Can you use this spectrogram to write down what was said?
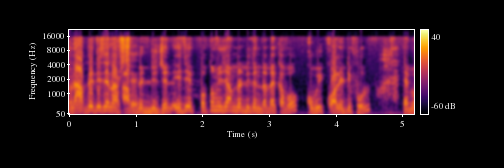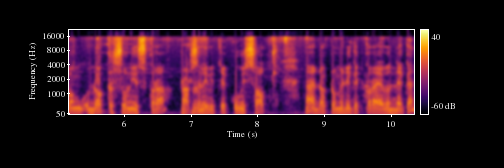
মানে আপডেট ডিজাইন আসছে। আপডেট ডিজাইন এই যে প্রথমে যে আমরা ডিজাইনটা দেখাবো খুবই কোয়ালিটিফুল এবং ডক্টর সোল ইউজ করা। টার্সেলের ভিতরে খুবই সফট হ্যাঁ ডক্টর মেডিকেট করা এবং দেখেন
